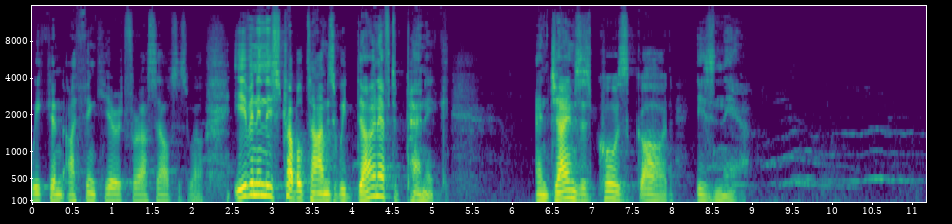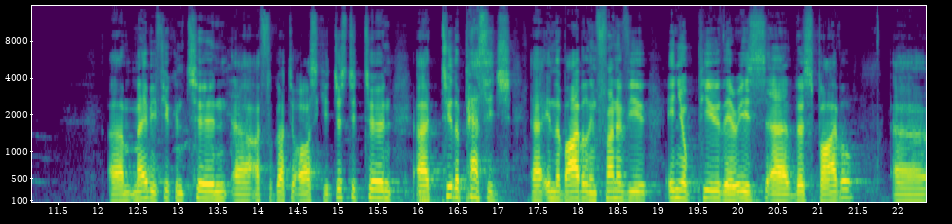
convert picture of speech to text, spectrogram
we can, I think, hear it for ourselves as well. Even in these troubled times, we don't have to panic. And James is because God is near. Um, maybe if you can turn, uh, I forgot to ask you, just to turn uh, to the passage uh, in the Bible in front of you. In your pew, there is uh, this Bible. Uh,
